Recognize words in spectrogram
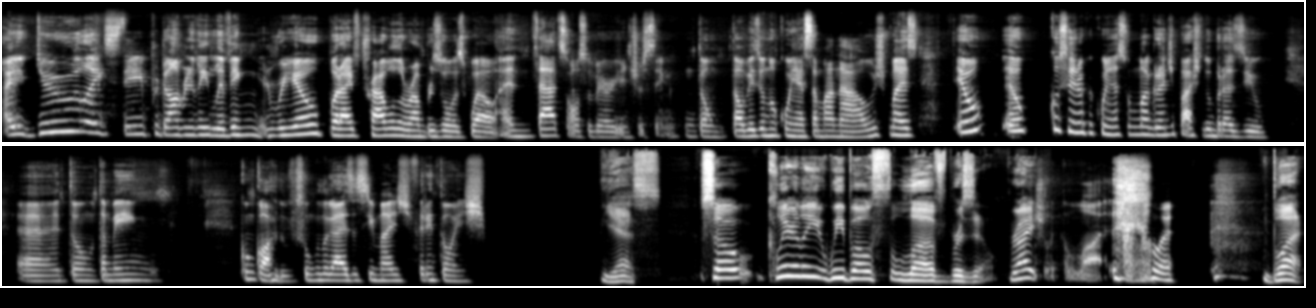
I do like stay predominantly living in Rio, but I've traveled around Brazil as well, and that's also very interesting. Então, talvez eu não conheça Manaus, mas eu eu considero que conheço uma grande parte do Brasil. É, então, também concordo, são lugares assim mais diferentões. Yes. So clearly, we both love Brazil, right? Actually, a lot. but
